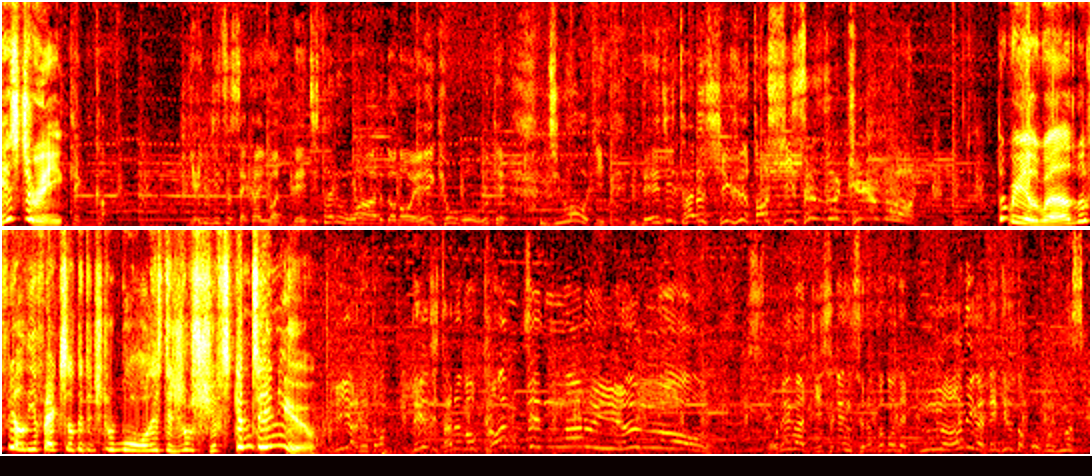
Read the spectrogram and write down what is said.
history. 結果 現実世界はデジタルワールドの影響を受け常時デジタルシフトし続ける The real world will feel the effects of the digital wall as digital shifts continue. リアル することで何ができると思いますか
